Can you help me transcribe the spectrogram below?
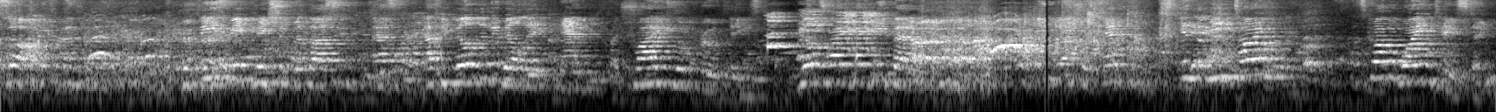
So, please be patient with us as, as we build a new building and try to improve things. We'll try to be better. And in the meantime, let's go have a wine tasting.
